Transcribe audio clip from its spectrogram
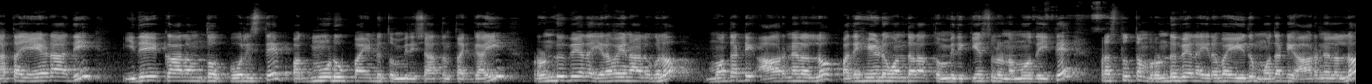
గత ఏడాది ఇదే కాలంతో పోలిస్తే పదమూడు పాయింట్ తొమ్మిది శాతం తగ్గాయి. రెండు వేల ఇరవై నాలుగులో మొదటి ఆరు నెలల్లో పదిహేడు వందల తొమ్మిది కేసులు నమోదైతే ప్రస్తుతం రెండు వేల ఇరవై ఐదు మొదటి ఆరు నెలల్లో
